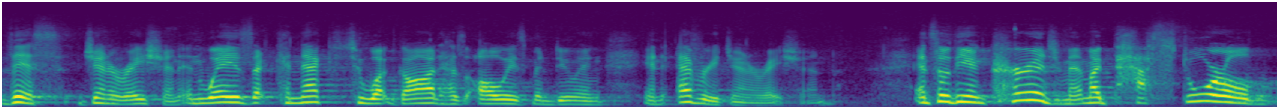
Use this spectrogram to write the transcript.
this generation, in ways that connect to what God has always been doing in every generation. And so, the encouragement, my pastoral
